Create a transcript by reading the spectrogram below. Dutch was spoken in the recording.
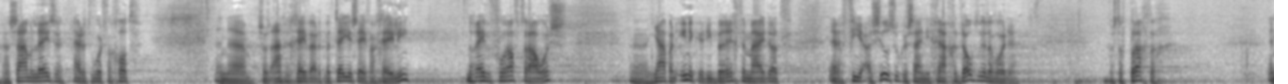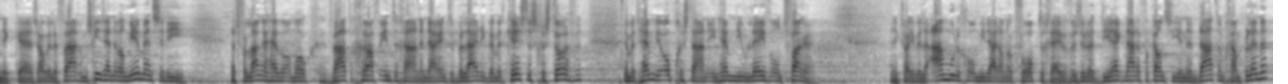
We gaan samen lezen uit het woord van God. En uh, zoals aangegeven uit het Matthäus-evangelie. Nog even vooraf trouwens. Uh, Jaap en Ineke die berichten mij dat er vier asielzoekers zijn die graag gedoopt willen worden. Dat is toch prachtig? En ik uh, zou willen vragen, misschien zijn er wel meer mensen die het verlangen hebben om ook het watergraf in te gaan en daarin te beleiden. Ik ben met Christus gestorven en met Hem weer opgestaan, in Hem nieuw leven ontvangen. En ik zou je willen aanmoedigen om je daar dan ook voor op te geven. We zullen direct na de vakantie een datum gaan plannen.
